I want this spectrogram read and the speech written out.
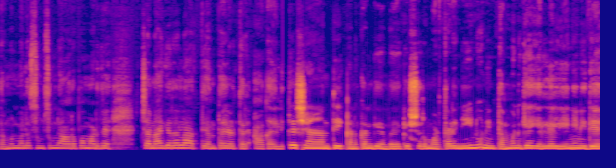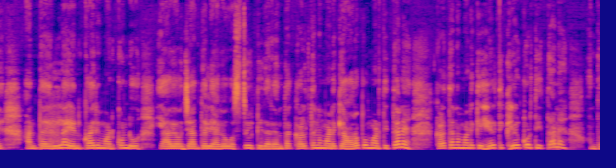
ತಮ್ಮನ ಮೇಲೆ ಸುಮ್ಮ ಸುಮ್ಮನೆ ಆರೋಪ ಮಾಡಿದ್ರೆ ಚೆನ್ನಾಗಿರಲ್ಲ ಅತ್ತೆ ಅಂತ ಹೇಳ್ತಾರೆ. ಆಗ ಇಲ್ಲಿ ಶಾಂತಿ ಕನಕನ್ಗೆ ಬಯಕೆ ಶುರು ಮಾಡ್ತಾಳೆ. ನೀನು ನಿನ್ನ ತಮ್ಮನಿಗೆ ಎಲ್ಲೆಲ್ಲಿ ಏನೇನಿದೆ ಅಂತ ಎಲ್ಲ ಎನ್ಕ್ವೈರಿ ಮಾಡಿಕೊಂಡು ಯಾವ್ಯಾವ ಜಾಗದಲ್ಲಿ ಯಾವ್ಯಾವ ವಸ್ತು ಇಟ್ಟಿದ್ದಾರೆ ಅಂತ ಕಳ್ತನ ಮಾಡೋಕ್ಕೆ ಆರೋಪ ಮಾಡ್ತಿತ್ತಾನೆ ಕಳ್ತನ ಮಾಡೋಕ್ಕೆ ಹೇಳ್ತಿ ಹೇಳ್ಕೊಡ್ತಿತ್ತಾನೆ ಅಂತ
